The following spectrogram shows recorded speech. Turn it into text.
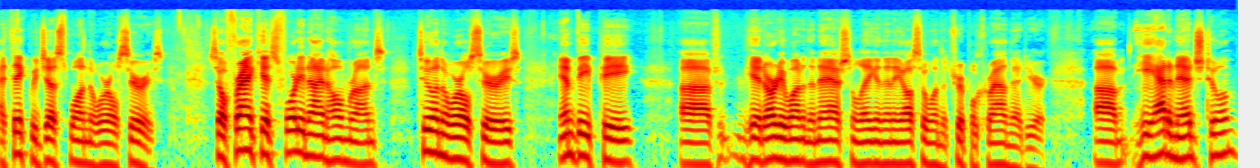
I think we just won the World Series. So Frank hits 49 home runs, two in the World Series, MVP. Uh, he had already won in the National League, and then he also won the Triple Crown that year. Um, he had an edge to him.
